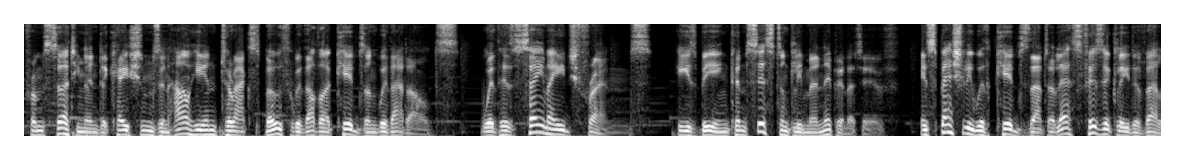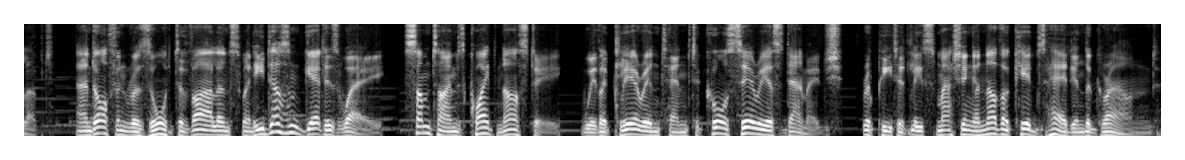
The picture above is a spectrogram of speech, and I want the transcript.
from certain indications in how he interacts both with other kids and with adults. With his same age friends, he's being consistently manipulative, especially with kids that are less physically developed, and often resort to violence when he doesn't get his way, sometimes quite nasty, with a clear intent to cause serious damage, repeatedly smashing another kid's head in the ground,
